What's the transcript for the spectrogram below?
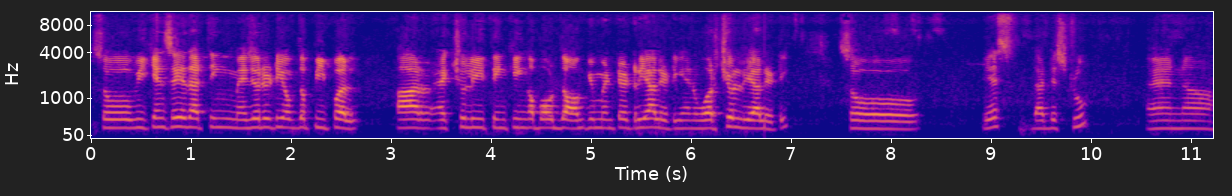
So we can say that thing majority of the people are actually thinking about the augmented reality and virtual reality. So yes that is true. And uh,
